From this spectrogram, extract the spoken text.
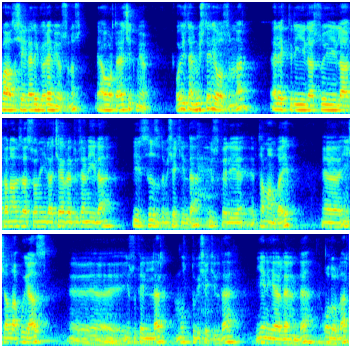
bazı şeyleri göremiyorsunuz veya ortaya çıkmıyor. O yüzden müşteri olsunlar elektriğiyle, suyuyla, kanalizasyonuyla, çevre düzeniyle biz hızlı bir şekilde Yusufeli'yi e, tamamlayıp e, inşallah bu yaz e, Yusufeliler mutlu bir şekilde yeni yerlerinde olurlar.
